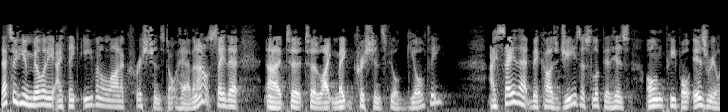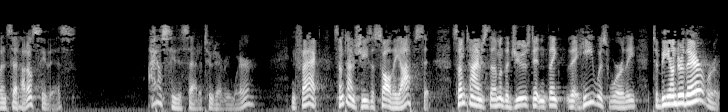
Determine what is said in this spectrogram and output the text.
That's a humility I think even a lot of Christians don't have. And I don't say that uh, to, to like make Christians feel guilty. I say that because Jesus looked at his own people, Israel, and said, I don't see this. I don't see this attitude everywhere. In fact, sometimes Jesus saw the opposite. Sometimes some of the Jews didn't think that he was worthy to be under their roof.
